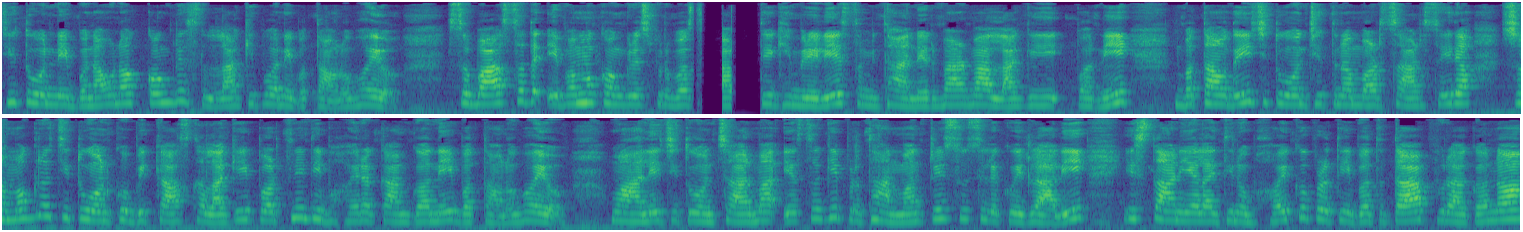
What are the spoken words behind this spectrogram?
चितवन नै बनाउन कंग्रेस लागि पर्ने बताउनुभयो। सभासद एवं कंग्रेस पूर्व सभापति घिमिरेले संविधान निर्माणमा लागि पर्ने बताउँदै चितवन क्षेत्र नम्बर चार सय र समग्र चितवनको विकासका लागि प्रतिनिधि भएर काम गर्ने बताउनुभयो। उहाँले चितवन चारमा यसअघि प्रधानमन्त्री सुशील कोइरालाले स्थानीयलाई दिनुभएको प्रतिबद्धता पूरा गर्न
